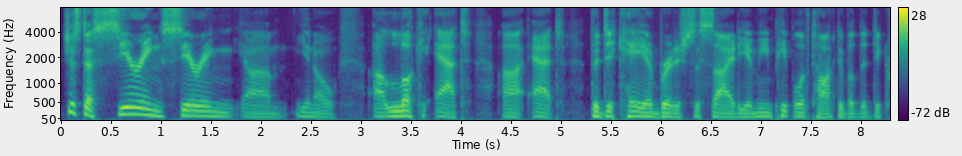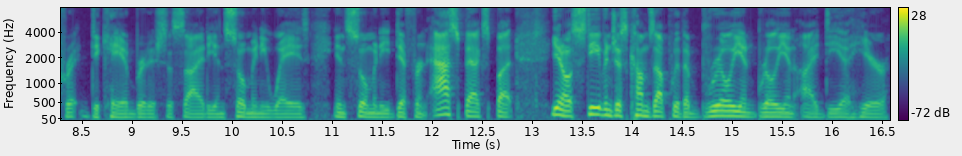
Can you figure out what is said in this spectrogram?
just a searing, searing, um, you know, uh, look at uh, at the decay of British society. I mean, people have talked about the dec- decay of British society in so many ways, in so many different aspects. But you know, Steven just comes up with a brilliant, brilliant idea here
